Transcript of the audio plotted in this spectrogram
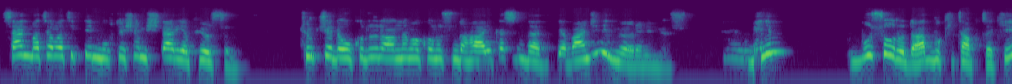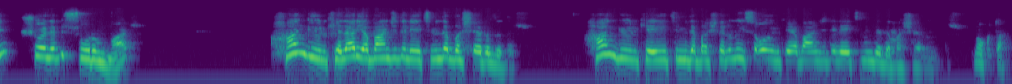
Sen matematikte muhteşem işler yapıyorsun. Türkçe'de okuduğunu anlama konusunda harikasın da yabancı dil mi öğrenemiyorsun? Benim bu soruda, bu kitaptaki şöyle bir sorum var. Hangi ülkeler yabancı dil eğitiminde başarılıdır? Hangi ülke eğitiminde başarılıysa o ülke yabancı dil eğitiminde de başarılıdır. Nokta.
